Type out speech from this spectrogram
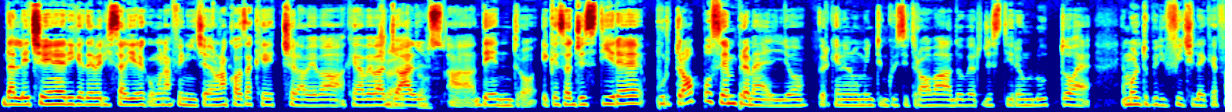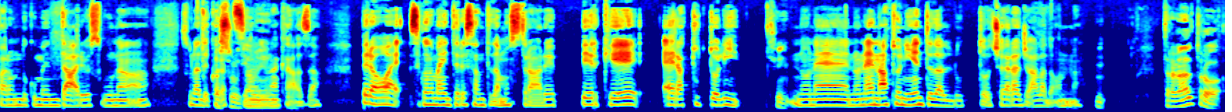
dalle ceneri che deve risalire come una fenice, è una cosa che ce l'aveva, che aveva già Certo. il- ah, dentro e che sa gestire purtroppo sempre meglio, perché nel momento in cui si trova a dover gestire un lutto è, è molto più difficile che fare un documentario su una, su una decorazione di una casa. Però è secondo me interessante da mostrare perché era tutto lì. Sì. Non, è, non è nato niente dal lutto, c'era già la donna. Tra l'altro,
